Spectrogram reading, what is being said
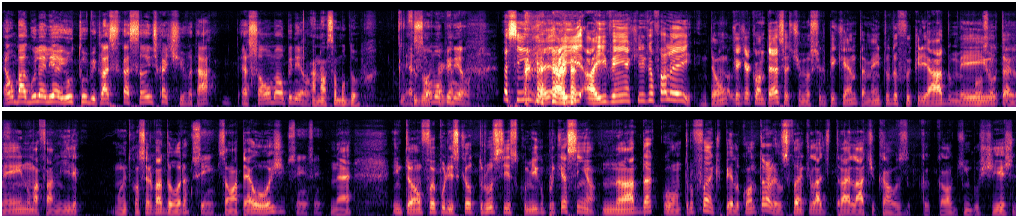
é um bagulho ali, ó, YouTube, classificação indicativa, tá? É só uma opinião. A nossa mudou. Eu É só uma cagada. opinião. Assim, aí, aí, aí vem aquilo que eu falei. Então, o que que acontece? Eu tinha meus filhos pequenos também, tudo. Eu fui criado meio também numa família muito conservadora. Sim, São até hoje, sim, sim. né? Então, foi por isso que eu trouxe isso comigo, porque assim, ó, nada contra o funk. Pelo contrário, os funk lá de trás, lá de Claudinho Bochecha,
